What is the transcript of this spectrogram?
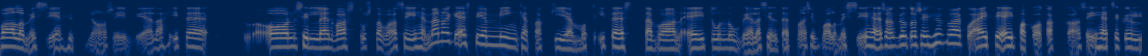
valmis siihen hypnoosiin vielä. Itse on silleen vastustava siihen. Mä en oikeasti tiedä minkä takia, mutta itsestä vaan ei tunnu vielä siltä, että mä olisin valmis siihen. Ja se on kyllä tosi hyvä, kun äiti ei pakotakaan siihen, että se kyllä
